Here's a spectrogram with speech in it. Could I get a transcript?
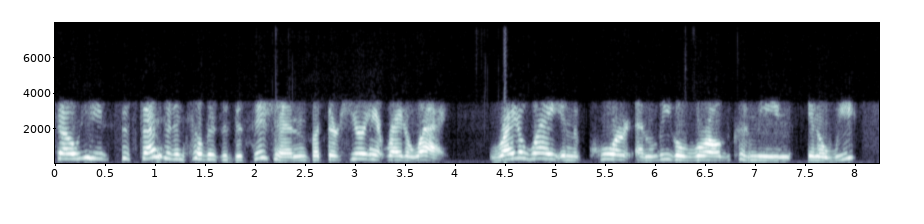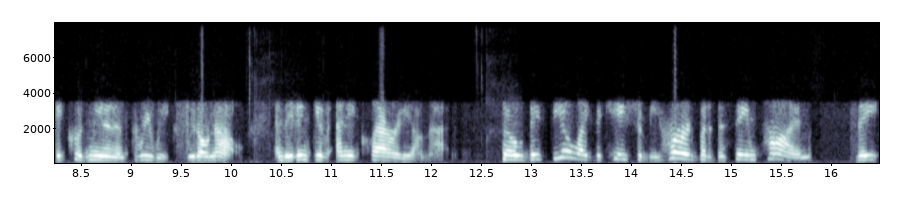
So he's suspended until there's a decision, but they're hearing it right away right away in the court and legal world could mean in a week, it could mean in three weeks. We don't know. And they didn't give any clarity on that. So they feel like the case should be heard, but at the same time, they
